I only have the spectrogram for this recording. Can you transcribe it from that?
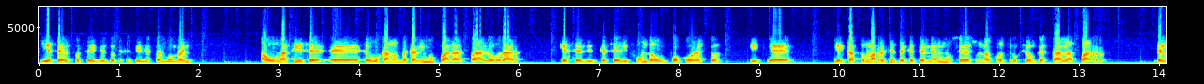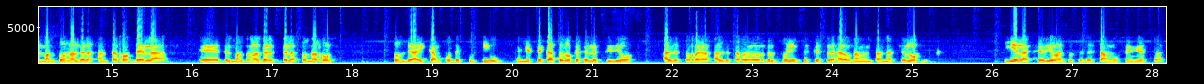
Y ese es el procedimiento que se tiene hasta el momento. Aún así, se, eh, se buscan los mecanismos para, para lograr que se, que se difunda un poco esto. Y, eh, y el caso más reciente que tenemos es una construcción que está a la par del McDonald's de la Santa Rosa, de la, eh, del McDonald's de la zona Rosa donde hay campos de cultivo. En este caso lo que se le pidió al desarrollador, al desarrollador del proyecto es que se dejara una ventana arqueológica y él accedió, entonces estamos en estas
